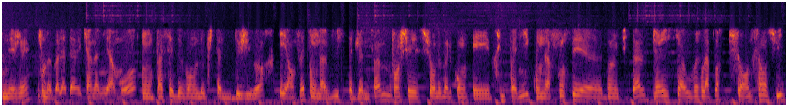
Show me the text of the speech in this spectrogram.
il neigeait. Je me baladais avec un ami à moi. On passait devant l'hôpital de Givor, et en fait, on a vu cette jeune femme penchée sur le balcon. Et pris de panique, on a foncé euh, dans l'hôpital. J'ai réussi à ouvrir la porte, je suis rentré ensuite,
